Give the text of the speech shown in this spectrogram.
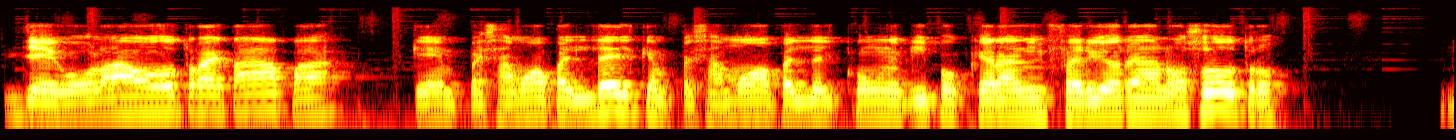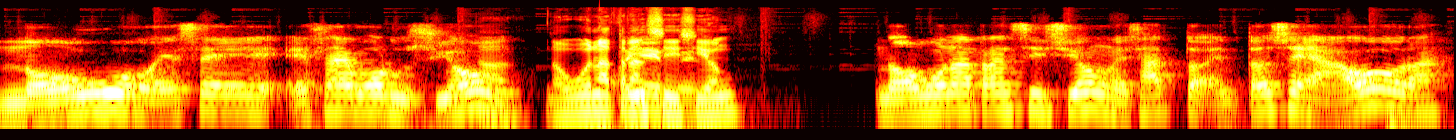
llegó la otra etapa, que empezamos a perder, que empezamos a perder con equipos que eran inferiores a nosotros, no hubo ese, esa evolución. No, no hubo una Oye, transición. No hubo una transición, exacto. Entonces ahora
